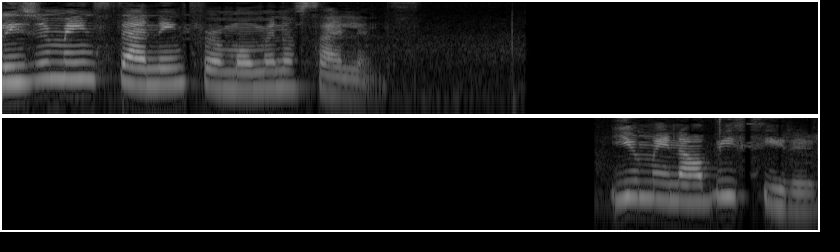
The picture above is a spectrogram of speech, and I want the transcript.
Please remain standing for a moment of silence. You may now be seated.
